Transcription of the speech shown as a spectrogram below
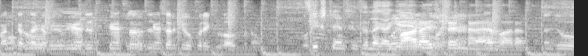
मन करता है कभी कभी उदित कैसा उदित सर के ऊपर एक ब्लॉग बनाऊं सिक्स टेंसिल से लगाएंगे बारह स्टैंड है बारह जो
